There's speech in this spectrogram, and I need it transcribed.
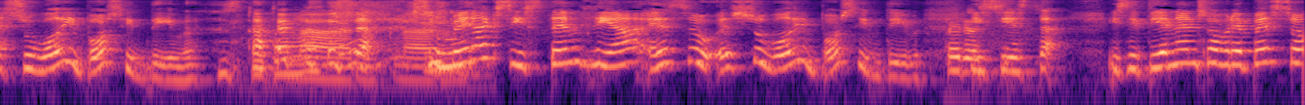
es su body positive, ¿sabes? Claro, o sea, claro. su mera existencia es su, es su body positive. Pero y sí. si está... Y si tienen sobrepeso,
